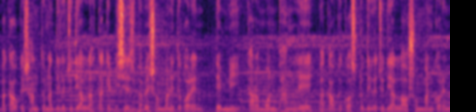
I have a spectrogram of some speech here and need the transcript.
বা কাউকে সান্ত্বনা দিলে যদি আল্লাহ তাকে বিশেষভাবে সম্মানিত করেন, তেমনি কারও মন ভাঙলে বা কাউকে কষ্ট দিলে যদি আল্লাহ অসম্মান করেন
